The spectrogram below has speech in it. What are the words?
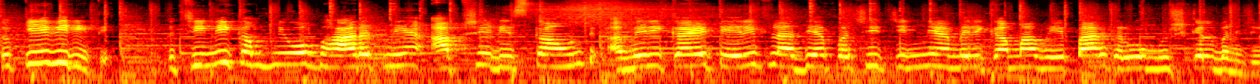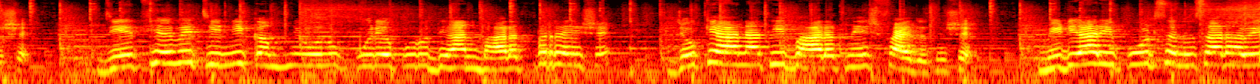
તો કેવી રીતે? તો ચીની કંપનીઓ ભારતને આપશે ડિસ્કાઉન્ટ. અમેરિકાએ ટેરિફ લાદ્યા પછી ચીનને અમેરિકામાં વેપાર કરવો મુશ્કેલ બની જશે. જેથી હવે ચીની કંપનીઓનું પૂરેપૂરું ધ્યાન ભારત પર રહેશે, જો કે આનાથી ભારતને જ ફાયદો થશે. મીડિયા રિપોર્ટ્સ અનુસાર હવે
